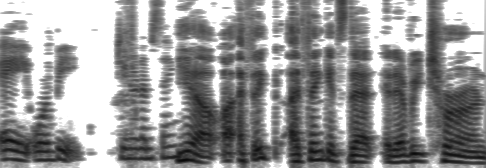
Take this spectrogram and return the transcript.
A or B? Do you know what I'm saying? Yeah, I think I think it's that at every turn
